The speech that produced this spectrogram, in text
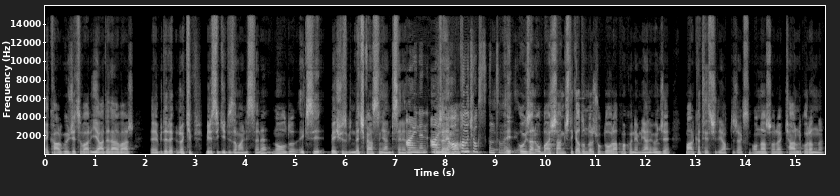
E, kargo ücreti var, iadeler var. E, bir de rakip birisi girdiği zaman listene ne oldu? Eksi 500 binde çıkarsın yani bir senede. Aynen O yüzden aynen. en O, mantıklı- konu çok sıkıntılı. E, o yüzden o başlangıçtaki adımları çok doğru atmak önemli. Yani önce marka tescili yaptıracaksın. Ondan sonra karlılık oranını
